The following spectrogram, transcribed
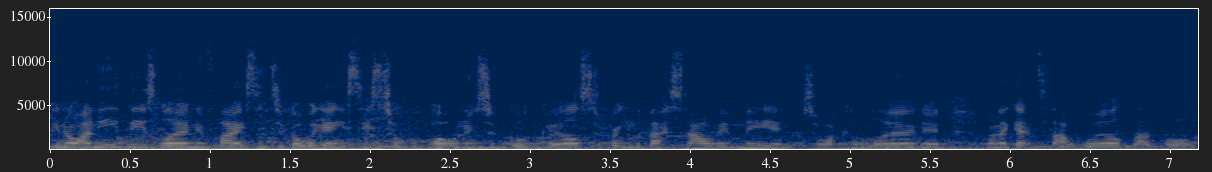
you know I need these learning fights and to go against these tough opponents and good girls to bring the best out in me, and so I can learn. And when I get to that world level,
